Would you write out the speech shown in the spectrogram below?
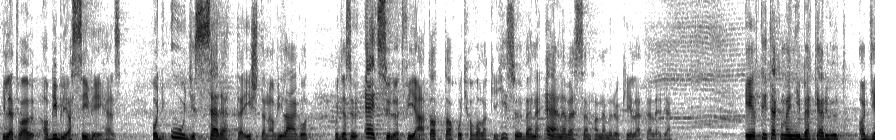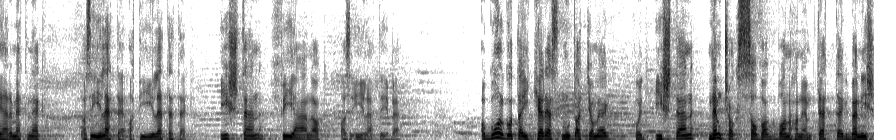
illetve a Biblia szívéhez. Hogy úgy szerette Isten a világot, hogy az ő egyszülött fiát adta, hogyha valaki hisző benne, el ne vesszen, hanem örök élete legyen. Értitek, mennyibe került a gyermeknek az élete, a ti életetek? Isten fiának az életébe. A Golgotai kereszt mutatja meg, hogy Isten nem csak szavakban, hanem tettekben is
